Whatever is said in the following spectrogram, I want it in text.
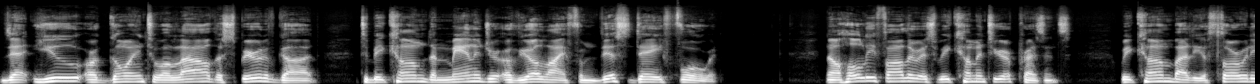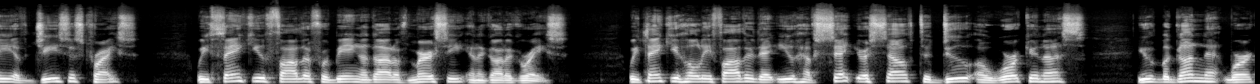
that you are going to allow the Spirit of God to become the manager of your life from this day forward. Now, Holy Father, as we come into your presence, we come by the authority of Jesus Christ. We thank you, Father, for being a God of mercy and a God of grace. We thank you, Holy Father, that you have set yourself to do a work in us. You've begun that work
